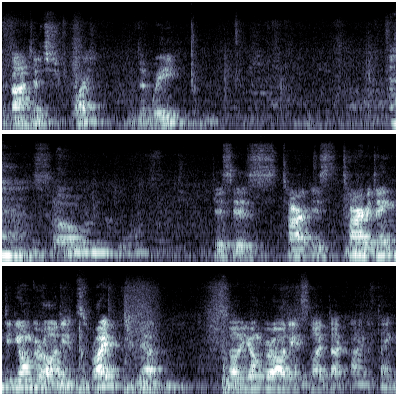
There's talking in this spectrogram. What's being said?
advantage, right? The Wii. So this is tar- is targeting the younger audience, right? Yeah. So younger audience like that kind of thing.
